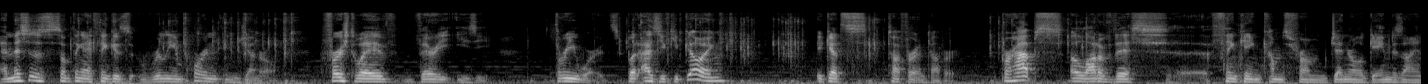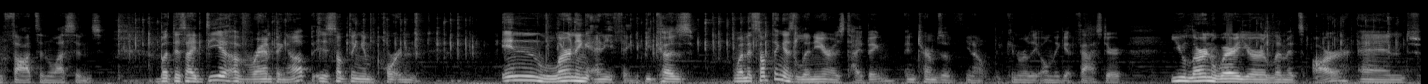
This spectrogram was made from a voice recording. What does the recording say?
And this is something I think is really important in general. First wave, very easy three words. But as you keep going, it gets tougher and tougher. Perhaps a lot of this uh, thinking comes from general game design thoughts and lessons. But this idea of ramping up is something important in learning anything because when it's something as linear as typing in terms of, you know, you can really only get faster, you learn where your limits are and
